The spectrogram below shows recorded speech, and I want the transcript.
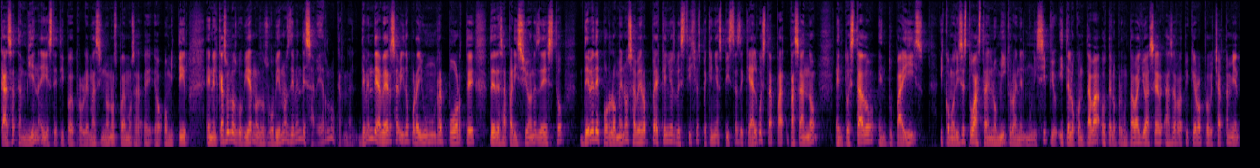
casa también hay este tipo de problemas y no nos podemos eh, eh, omitir. En el caso de los gobiernos, los gobiernos deben de saberlo, carnal. Deben de haber sabido por ahí un reporte de desapariciones de esto. Debe de por lo menos haber pequeños vestigios, pequeñas pistas de que algo está pasando en tu estado, en tu país, y como dices tú, hasta en lo micro, en el municipio. Y te lo contaba o te lo preguntaba yo hace, hace rato y quiero aprovechar también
